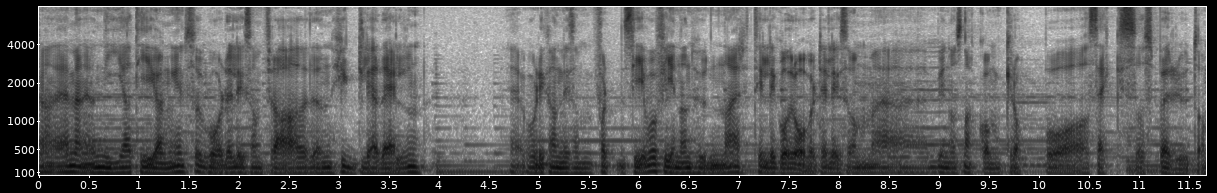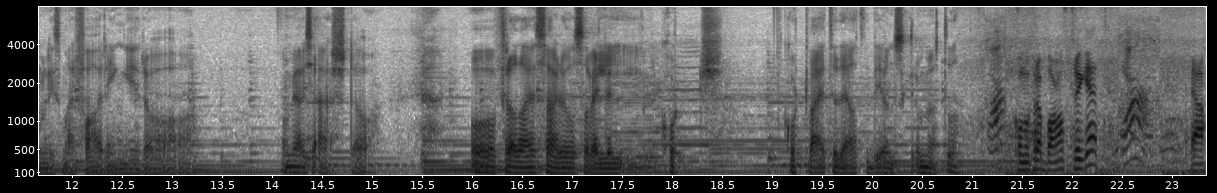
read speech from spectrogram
Jeg mener jo ni av ti ganger så går det liksom fra den hyggelige delen, eh, hvor de kan liksom si hvor fin den hunden er, til de går over til liksom eh, begynne å snakke om kropp og sex og spørre ut om liksom erfaringer og om vi har kjæreste. Og, og fra der så er det jo også veldig kort, kort vei til det at de ønsker å møte. Da. Kommer fra Barnas Trygghet? Ja. Ja.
